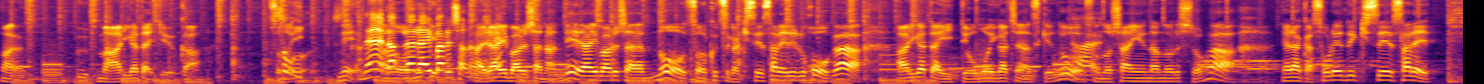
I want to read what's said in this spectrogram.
まあ、うまあありがたいというか。そのね。ラライバル社なんでライバル社なんでライバル社のその靴が規制される方がありがたいって思いがちなんですけど、はい。その社員を名乗る人がいやなんかそれで規制されて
